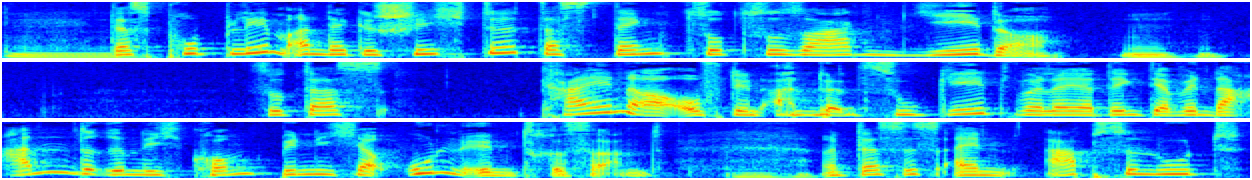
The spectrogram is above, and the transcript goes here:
Mhm. Das Problem an der Geschichte, das denkt sozusagen jeder. Mhm. Sodass keiner auf den anderen zugeht, weil er ja denkt, ja, wenn der andere nicht kommt, bin ich ja uninteressant. Mhm. Und das ist ein absolut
